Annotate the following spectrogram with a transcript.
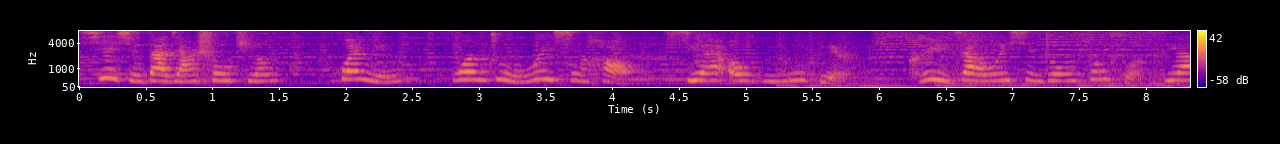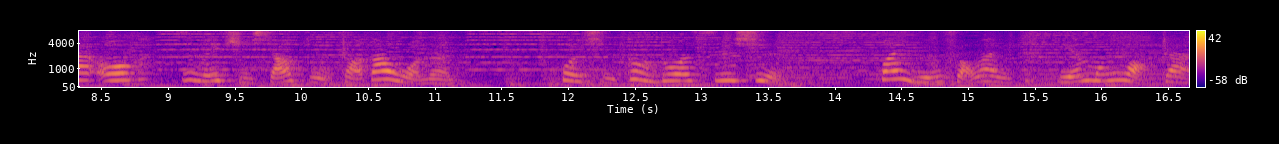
谢谢大家收听，欢迎关注微信号 CIO Media，可以在微信中搜索 CIO 自媒体小组找到我们，获取更多资讯。欢迎访问联盟网站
